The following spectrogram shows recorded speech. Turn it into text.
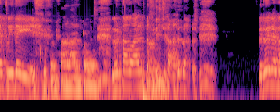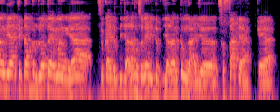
every day. Tentang lantung. Luntang lantung di jalan By the way emang dia kita berdua tuh emang ya suka hidup di jalan. Maksudnya hidup di jalan tuh nggak aja sesat ya. Kayak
